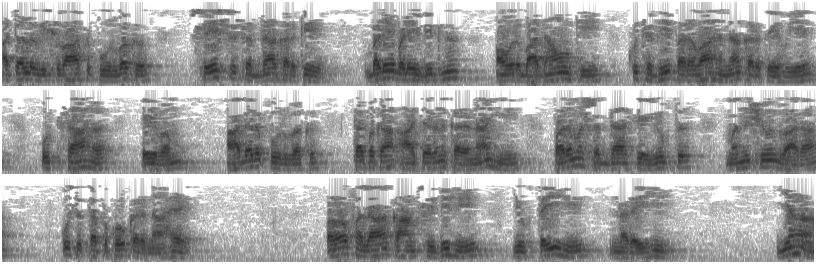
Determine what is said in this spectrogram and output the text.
अटल विश्वास पूर्वक श्रेष्ठ श्रद्धा करके बड़े बड़े विघ्न और बाधाओं की कुछ भी परवाह न करते हुए उत्साह एवं आदर पूर्वक तप का आचरण करना ही परम श्रद्धा से युक्त मनुष्यों द्वारा उस तप को करना है। अफलाकांक्षी भी युक्त ही नरही यहाँ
